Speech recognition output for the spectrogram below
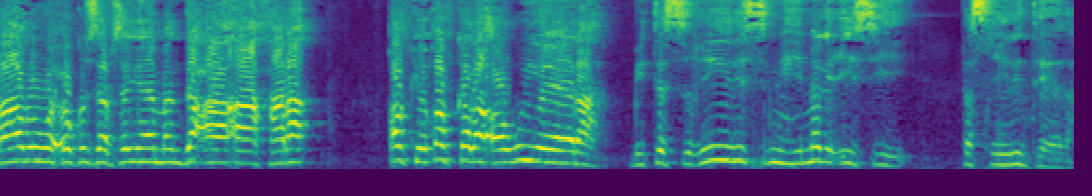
baabun wuxuu ku saabsan yahay man dacaa aakhara. Qofkii qof kale ogu yeera bitasgiiri ismihi magaciisii taskiirinteeda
